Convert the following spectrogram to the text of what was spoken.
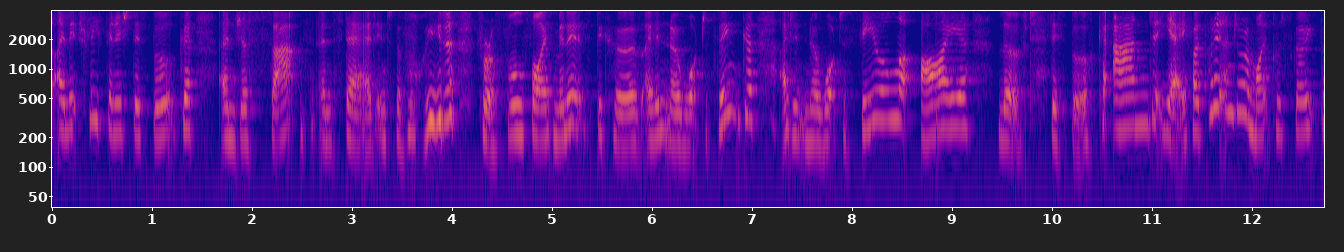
I literally finished this book and just sat and stared into the void for a full five minutes because I didn't know what to think. I didn't know what to feel. I loved this book. And yeah, if I put it under a microscope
